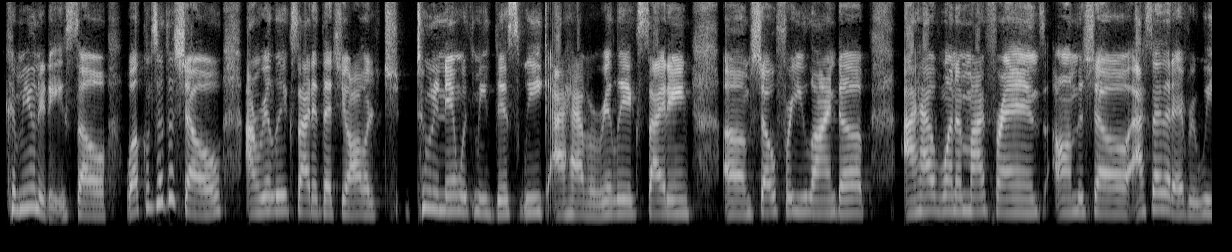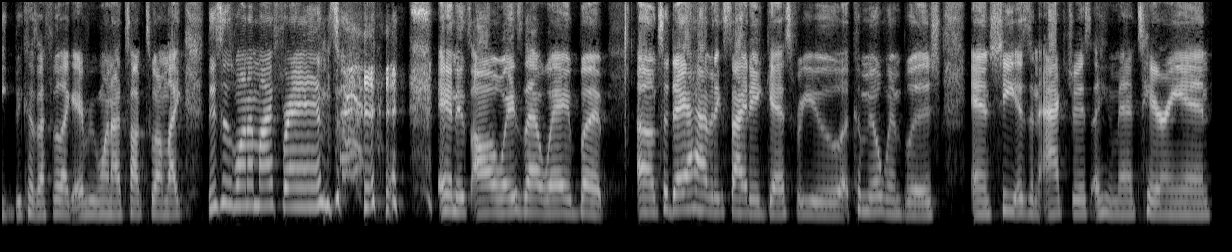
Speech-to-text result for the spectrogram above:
community. So, welcome to the show. I'm really excited that y'all are t- tuning in with me this week. I have a really exciting um, show for you lined up. I have one of my friends on the show. I say that every week because I feel like everyone everyone I talk to, I'm like, this is one of my friends. and it's always that way. But um, today I have an exciting guest for you, Camille Winbush, and she is an actress, a humanitarian.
